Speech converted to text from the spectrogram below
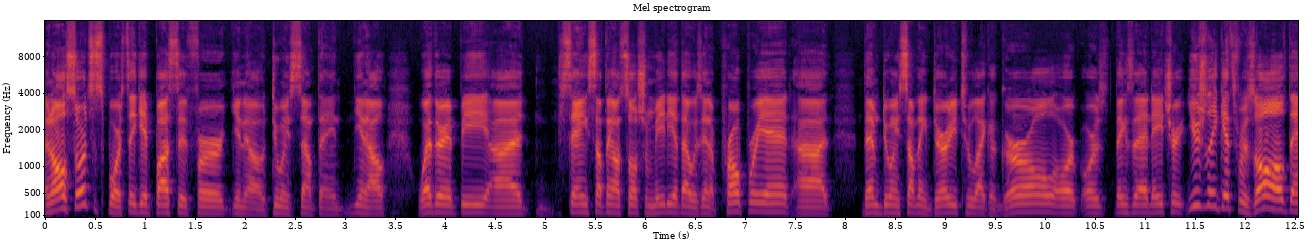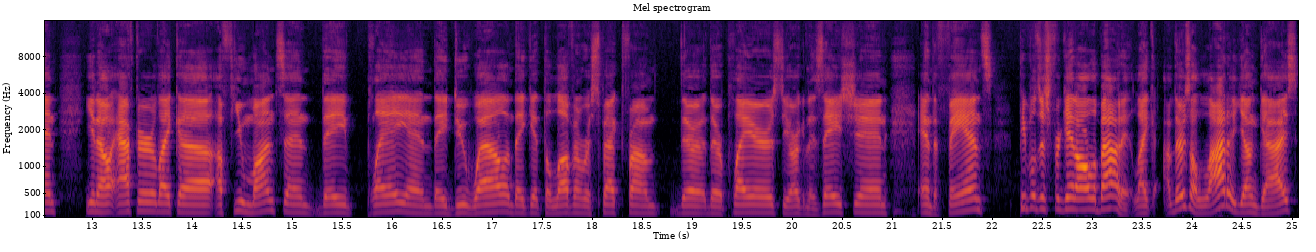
in all sorts of sports, they get busted for you know doing something. You know whether it be uh, saying something on social media that was inappropriate, uh, them doing something dirty to like a girl or or things of that nature. Usually gets resolved, and you know after like a, a few months, and they play and they do well, and they get the love and respect from their their players, the organization, and the fans people just forget all about it. Like there's a lot of young guys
